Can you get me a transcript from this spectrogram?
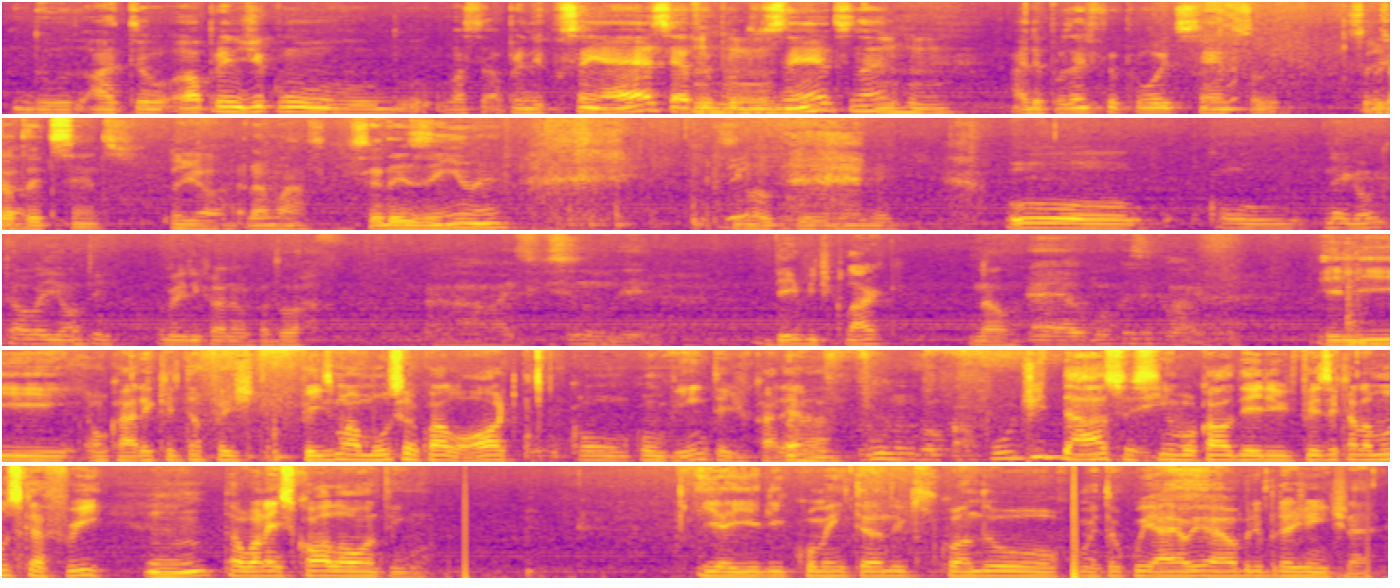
do ah, teu- eu aprendi com o- do- aprendi com o 100S, aí fui pro Uhum. 200, né? Uhum. Aí depois a gente foi pro 800 ali. O Legal. J800. Legal. Era massa. CDzinho, né? Que loucura, né, velho? O, o negão que tava aí ontem, americano, cantor. Ah, esqueci o nome dele. David Clark? Não. É, alguma coisa clara. Ele é um cara que ele tá, fez, fez uma música com a Loki, com, com Vintage. O cara é no vocal. fudidaço, assim, o vocal dele. Ele fez aquela música Free. Uhum. Tava na escola ontem. E aí ele comentando que quando. Comentou com o Yael, o Yael abriu pra gente, né?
